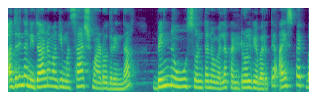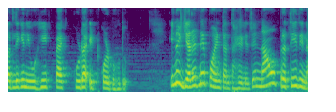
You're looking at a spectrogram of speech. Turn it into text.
ಅದರಿಂದ ನಿಧಾನವಾಗಿ ಮಸಾಜ್ ಮಾಡೋದ್ರಿಂದ ಬೆನ್ನು ನೋವು ಸೊಂಟ ನೋವೆಲ್ಲ ಕಂಟ್ರೋಲ್ಗೆ ಬರುತ್ತೆ. ಐಸ್ ಪ್ಯಾಕ್ ಬದಲಿಗೆ ನೀವು ಹೀಟ್ ಪ್ಯಾಕ್ ಕೂಡ ಇಟ್ಕೊಳ್ಬಹುದು. ಇನ್ನು ಎರಡನೇ ಪಾಯಿಂಟ್ ಅಂತ ಹೇಳಿದರೆ, ನಾವು ಪ್ರತಿದಿನ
